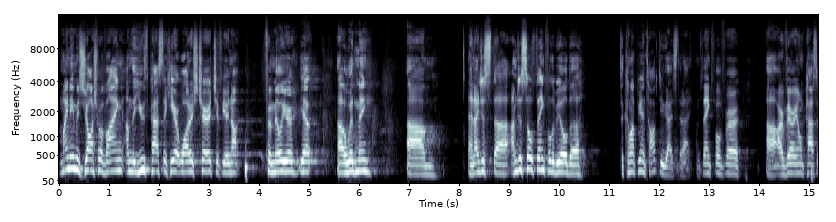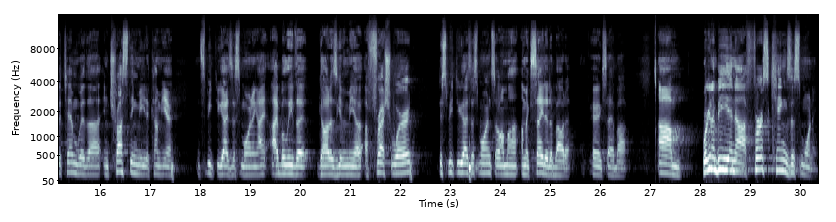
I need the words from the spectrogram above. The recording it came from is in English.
My name is Joshua Vining. I'm the youth pastor here at Waters Church. If you're not familiar yet uh, with me, um, and I just uh, I'm just so thankful to be able to to come up here and talk to you guys today. I'm thankful for uh, our very own Pastor Tim with uh, entrusting me to come here and speak to you guys this morning. I, I believe that God has given me a, a fresh word to speak to you guys this morning, so I'm uh, I'm excited about it. I'm very excited about. It. Um, we're going to be in uh, 1 Kings this morning.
